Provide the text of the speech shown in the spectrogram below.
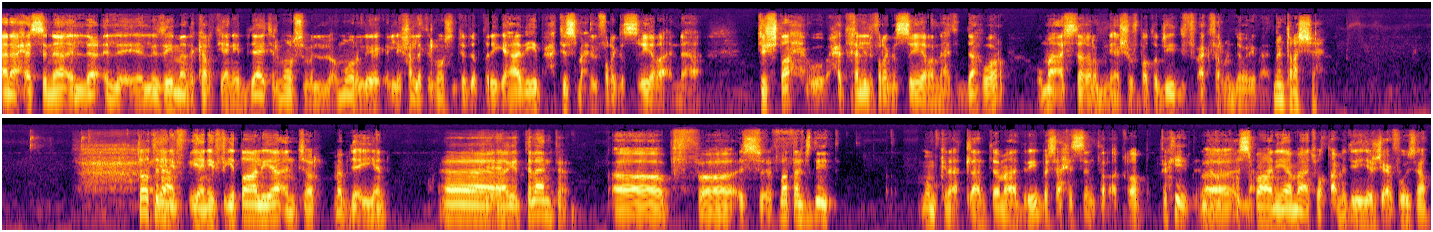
أنا أحس إن اللي, زي ما ذكرت يعني بداية الموسم الأمور اللي, اللي خلت الموسم تبدأ بالطريقة هذه حتسمح للفرق الصغيرة إنها تشطح وحتخلي الفرق الصغيرة إنها تدهور وما أستغرب إني أشوف بطل جديد في أكثر من دوري بعد. من ترشح؟ توتنهام. يعني في يعني في إيطاليا إنتر مبدئيا. أتلانتا. آه في بطل جديد. ممكن أتلانتا ما أدري بس أحس إنتر أقرب. أكيد آه، إسبانيا ما أتوقع مدريد يرجع يفوزها.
